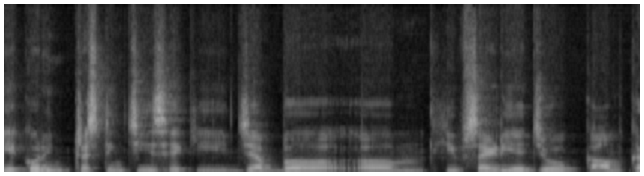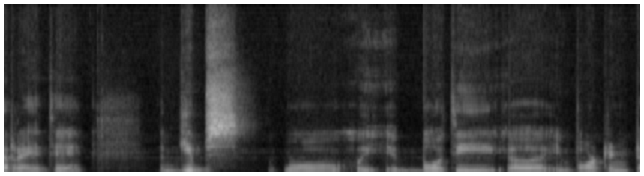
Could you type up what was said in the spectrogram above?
एक और इंटरेस्टिंग चीज़ है कि जब हीव साइड ये जो काम कर रहे थे गिब्स वो बहुत ही इम्पोर्टेंट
